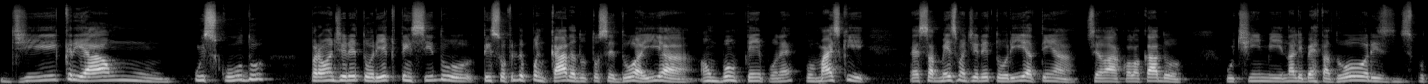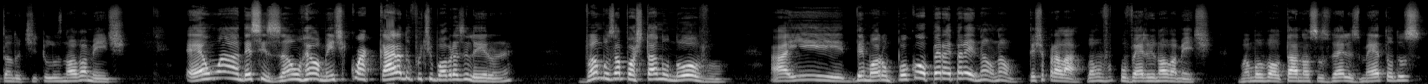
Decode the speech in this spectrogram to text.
de criar um, um escudo para uma diretoria que tem sido tem sofrido pancada do torcedor aí há, há um bom tempo, né? Por mais que essa mesma diretoria tenha, sei lá, colocado o time na Libertadores, disputando títulos novamente. É uma decisão realmente com a cara do futebol brasileiro, né? Vamos apostar no novo. Aí demora um pouco. Oh, peraí, peraí, não, não, deixa para lá. Vamos pro velho novamente. Vamos voltar aos nossos velhos métodos,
